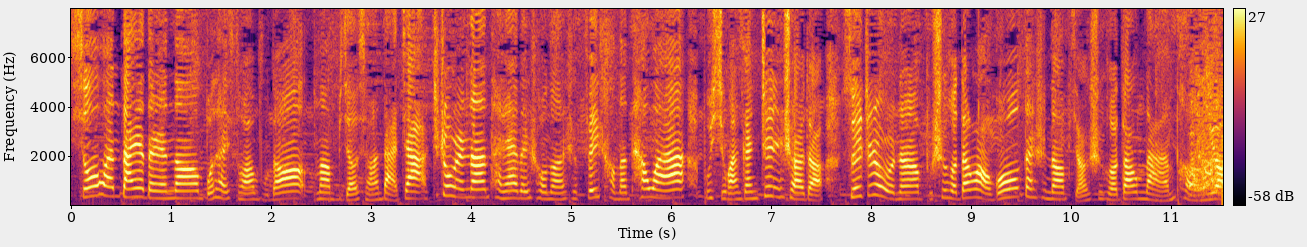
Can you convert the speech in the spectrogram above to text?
喜欢玩打野的人呢，不太喜欢补刀，那比较喜欢打架。这种人呢，谈恋爱的时候呢，是非常的贪玩，不喜欢干正事儿的。所以这种人呢，不适合当老公，但是呢，比较适合当男朋友。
